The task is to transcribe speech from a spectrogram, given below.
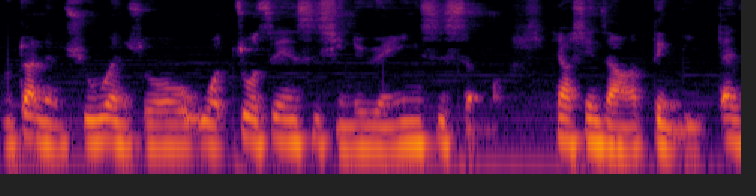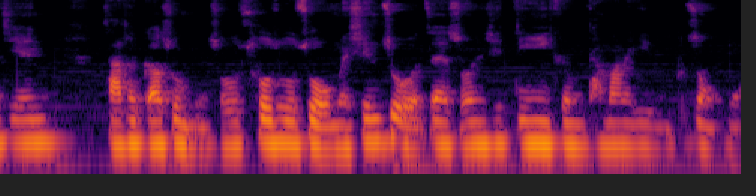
不断的去问说，我做这件事情的原因是什么？要先找到定义。但今天沙特告诉我们说，错错错，我们先做，再说那些定义跟他妈的一点不重要。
